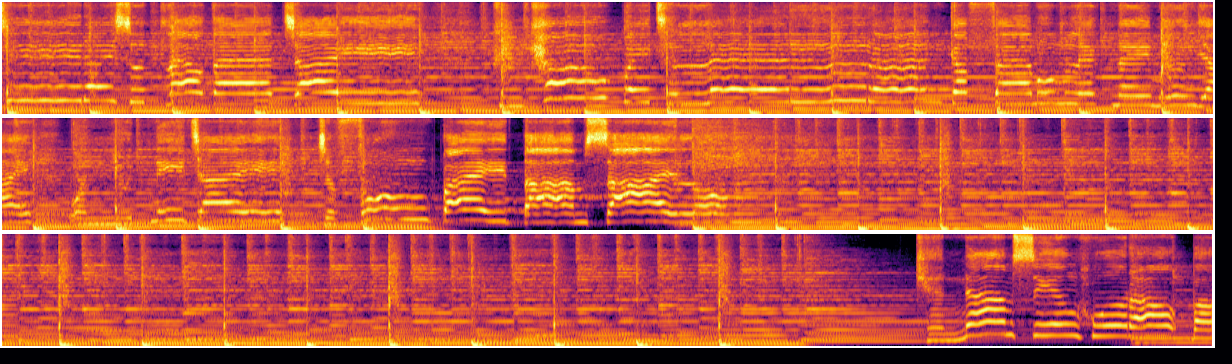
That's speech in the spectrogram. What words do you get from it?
ที่ได้สุดแล้วแต่ใจ ขึ้นเขาไปทะเลหรือร้านกาแฟมุมเล็กในเมืองใหญ่ วันหยุดนี้ใจ จะฟุ้งไปตามสายลม น้ำเสียงหัวเราเบา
